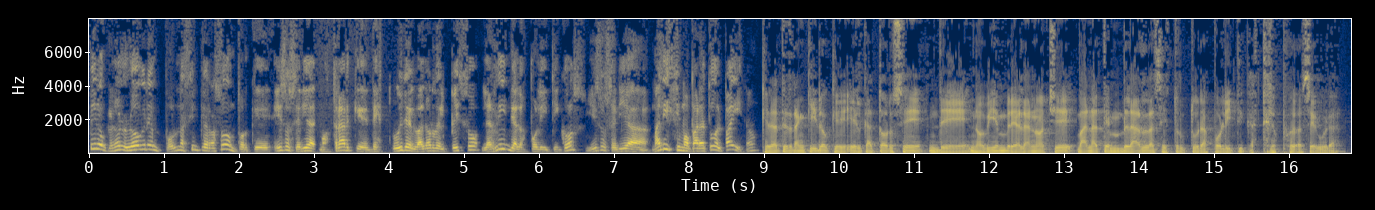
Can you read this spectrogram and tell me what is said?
pero que no lo logren por una simple razón, porque eso sería demostrar que destruir el valor del peso le rinde a los políticos y eso sería malísimo para todo el país, ¿no? Quédate tranquilo que el 14 de noviembre a la noche van a temblar las estructuras políticas, te lo puedo asegurar.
